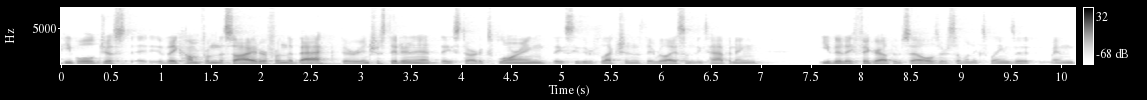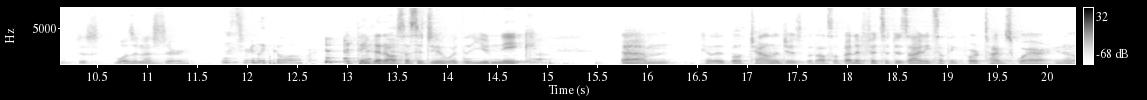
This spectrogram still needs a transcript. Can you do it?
People just, if they come from the side or from the back, they're interested in it. They start exploring. They see the reflections. They realize something's happening. Either they figure out themselves or someone explains it, and just wasn't necessary. That's really cool. I think that also has to do with the unique, um, kind of both challenges but also benefits of designing something for Times Square. You know,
